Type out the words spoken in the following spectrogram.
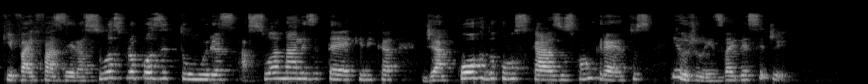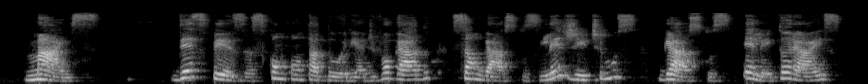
que vai fazer as suas proposituras, a sua análise técnica, de acordo com os casos concretos, e o juiz vai decidir. Mas despesas com contador e advogado são gastos legítimos, gastos eleitorais,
